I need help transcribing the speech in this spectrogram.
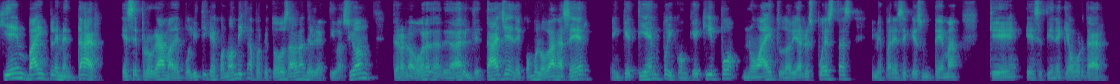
¿Quién va a implementar ese programa de política económica? Porque todos hablan de reactivación, pero a la hora de dar el detalle de cómo lo van a hacer, en qué tiempo y con qué equipo, no hay todavía respuestas y me parece que es un tema que eh, se tiene que abordar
